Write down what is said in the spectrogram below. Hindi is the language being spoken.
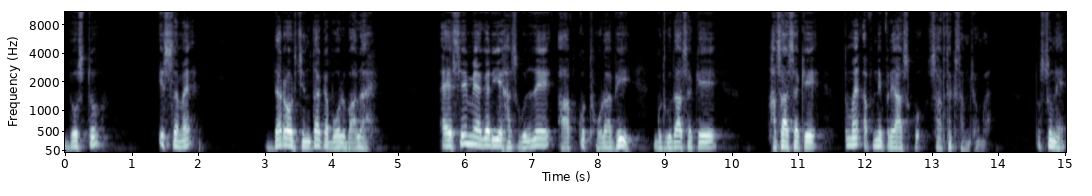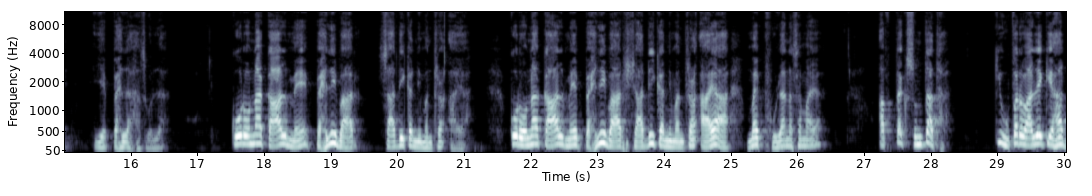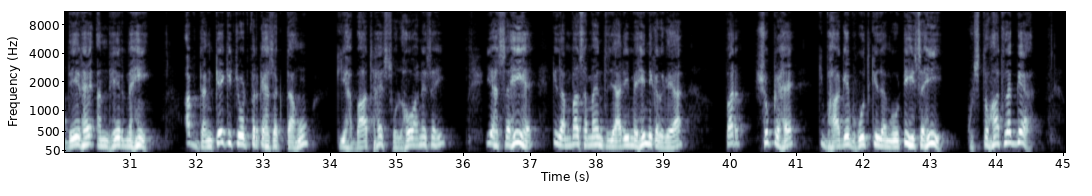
दोस्तों, इस समय डर और चिंता का बोलबाला है। ऐसे में अगर ये हंसगुल्ले आपको थोड़ा भी गुदगुदा सके, हंसा सके तो मैं अपने प्रयास को सार्थक समझूँगा। तो सुने, ये पहला हंसगुल्ला। कोरोना काल में पहली बार शादी का निमंत्रण आया। कोरोना काल में पहली बार शादी का निमंत्रण आया, मैं फूला न समाया। अब तक सुनता था कि ऊपर वाले के यहाँ देर है, अंधेर नहीं। अब डंके की चोट पर कह सकता हूँ कि यह बात है, सुलहो आने सही। यह सही है कि लंबा समय इंतजारी में ही निकल गया, पर शुक्र है कि भागे भूत की लंगोटी ही सही। कुछ तो हाथ लग गया।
